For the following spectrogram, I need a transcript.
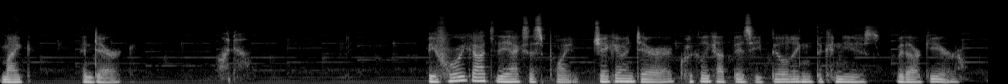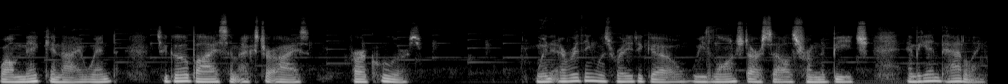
Mike, and Derek. oh no. Before we got to the access point, Jacob and Derek quickly got busy building the canoes with our gear, while Mick and I went to go buy some extra ice for our coolers. When everything was ready to go, we launched ourselves from the beach and began paddling.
